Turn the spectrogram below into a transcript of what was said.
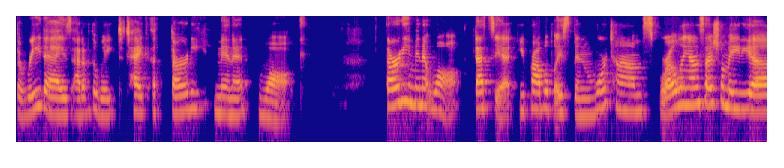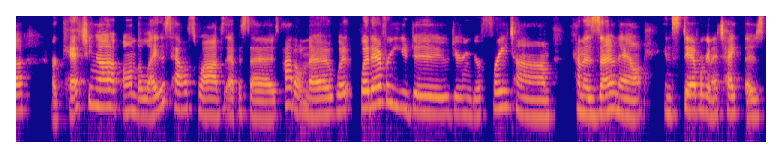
three days out of the week to take a 30 minute walk. 30 minute walk. That's it. You probably spend more time scrolling on social media or catching up on the latest Housewives episodes. I don't know, what, whatever you do during your free time, kind of zone out. Instead, we're going to take those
